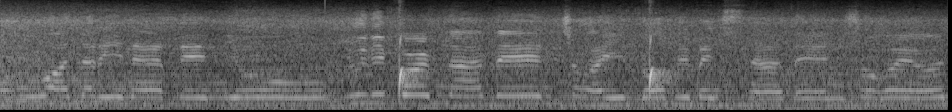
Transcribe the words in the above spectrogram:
nakuha na rin natin yung uniform natin, tsaka yung documents natin. So, ngayon,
